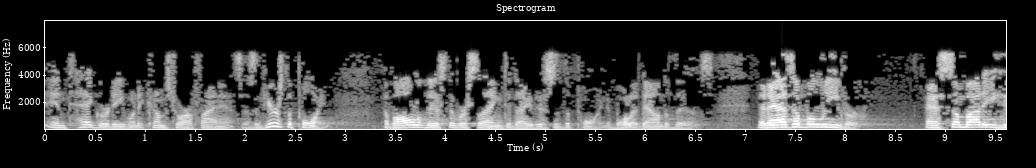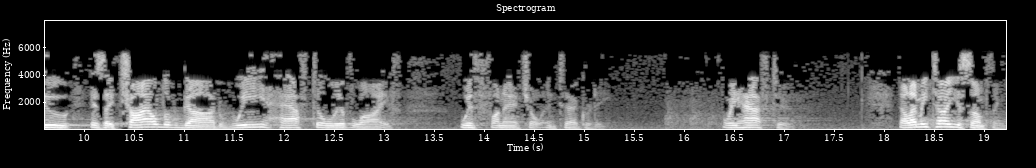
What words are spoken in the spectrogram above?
integrity when it comes to our finances. And here's the point of all of this that we're saying today, this is the point. To boil it down to this that as a believer, as somebody who is a child of God, we have to live life with financial integrity. We have to. Now, let me tell you something.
